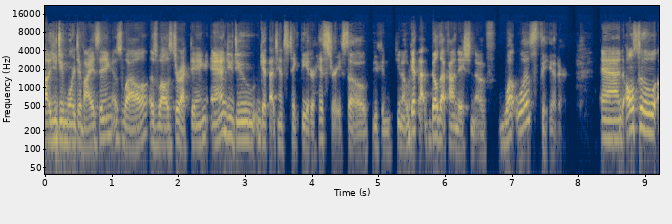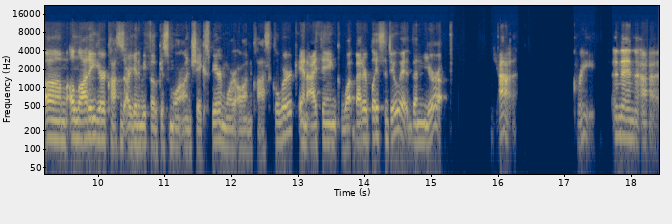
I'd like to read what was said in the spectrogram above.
Uh, you do more devising as well, as well as directing, and you do get that chance to take theater history. So you can, you know, get that, build that foundation of what was theater. And also, um, a lot of your classes are going to be focused more on Shakespeare, more on classical work. And I think what better place to do it than Europe? Yeah, great. And then uh,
